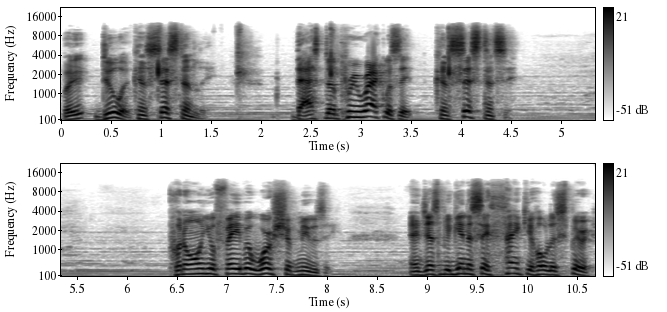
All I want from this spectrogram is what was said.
But do it consistently. That's the prerequisite consistency. Put on your favorite worship music and just begin to say, Thank you, Holy Spirit.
